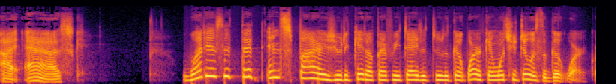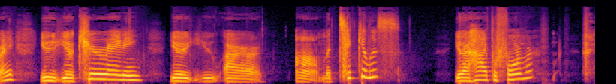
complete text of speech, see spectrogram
I ask, what is it that inspires you to get up every day to do the good work? And what you do is the good work, right? You, you're curating, you're, you are um, meticulous, you're a high performer.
